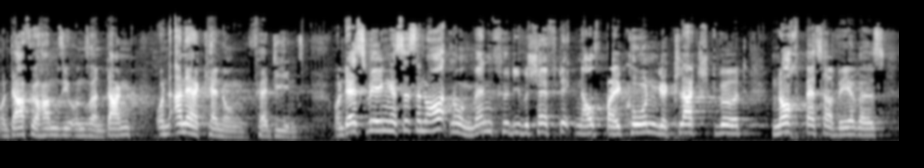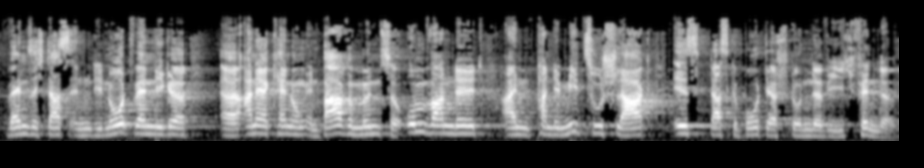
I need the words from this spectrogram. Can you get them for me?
und dafür haben Sie unseren Dank und Anerkennung verdient. Deswegen ist es in Ordnung, wenn für die Beschäftigten auf Balkonen geklatscht wird. Noch besser wäre es, wenn sich das in die notwendige äh, Anerkennung in bare Münze umwandelt. Ein Pandemiezuschlag ist das Gebot der Stunde, wie ich finde.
